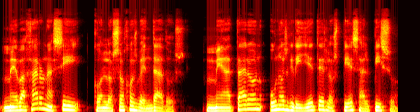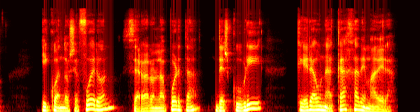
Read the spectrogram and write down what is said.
Me bajaron así, con los ojos vendados. me ataron unos grilletes los pies al piso, y cuando se fueron, cerraron la puerta, descubrí que era una caja de madera.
